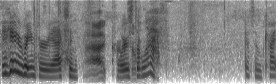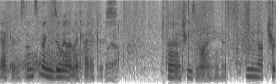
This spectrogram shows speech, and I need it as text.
You're waiting for a reaction. Ah, Where's the laugh? Got some kayakers. Let me see if I can zoom in on the kayakers. Oh, yeah. Uh, trees in the way. Hang on. Let me not trip.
